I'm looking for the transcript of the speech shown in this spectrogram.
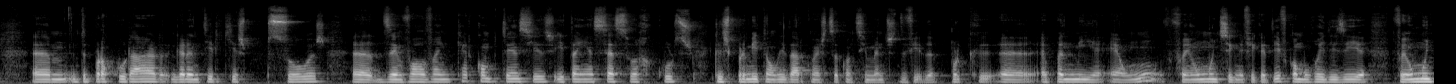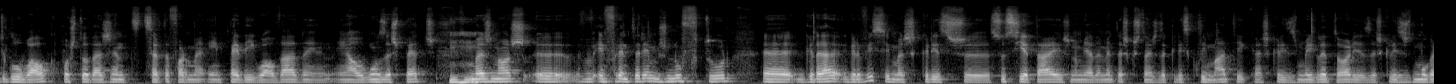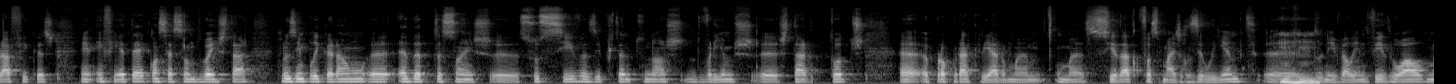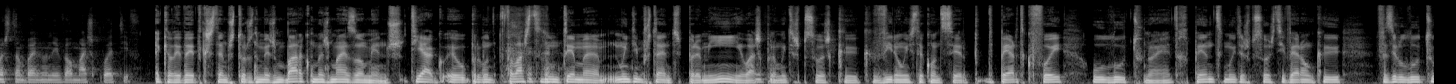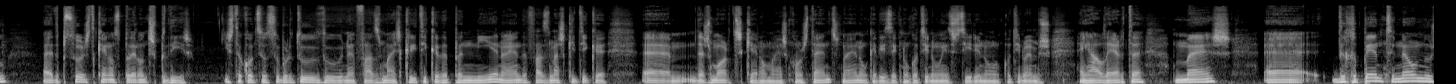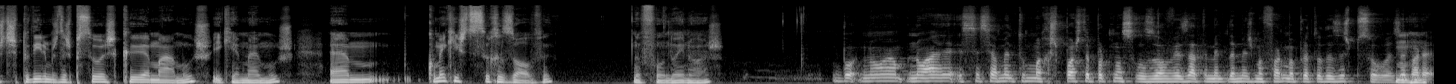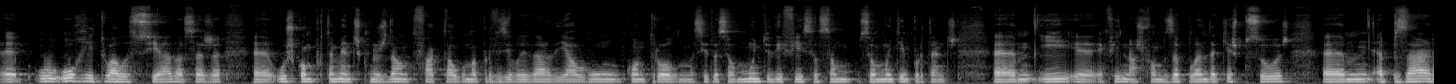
de procurar garantir que as pessoas uh, desenvolvem quer competências e têm acesso a recursos que lhes permitam lidar com estes acontecimentos de vida, porque uh, a pandemia é um, foi um muito significativo, como o Rui dizia, foi um muito global, que pôs toda a gente, de certa forma, em pé de igualdade em, em alguns aspectos, uhum. mas nós uh, enfrentaremos no futuro gra gravíssimas crises societais, nomeadamente as questões da crise climática, as crises migratórias, as crises demográficas, enfim, até a concepção de bem-estar, que nos implicarão adaptações sucessivas e, portanto, nós deveríamos estar todos a, procurar criar uma, uma sociedade que fosse mais resiliente uh, uhum. do nível individual, mas também no nível mais coletivo. Aquela ideia de que estamos todos no mesmo barco, mas mais ou menos. Tiago, eu pergunto, falaste de um tema muito importante para mim e eu acho que para muitas pessoas que, que viram isto acontecer de perto, que foi o luto, não é? De repente, muitas pessoas tiveram que fazer o luto de pessoas de quem não se puderam despedir. Isto aconteceu sobretudo na fase mais crítica da pandemia, não é? Da fase mais crítica um, das mortes que eram mais constantes, não é? Não quer dizer que não continuem a existir e não continuemos em alerta, mas uh, de repente não nos despedirmos das pessoas que amamos e que amamos. Um, como é que isto se resolve, no fundo, em nós? Bom, não há, não há essencialmente uma resposta porque não se resolve exatamente da mesma forma para todas as pessoas. Uhum. Agora, é, o, o, ritual associado, ou seja, é, os comportamentos que nos dão de facto alguma previsibilidade e algum controle numa situação muito difícil são, são muito importantes. E, eh, enfim, nós fomos apelando a que as pessoas, apesar,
